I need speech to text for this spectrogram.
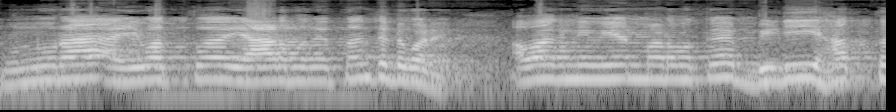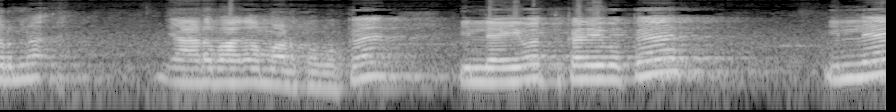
ಮುನ್ನೂರ ಐವತ್ತು ಎರಡು ಬಂದಿತ್ತು ಅಂತ ಇಟ್ಕೊರಿ. ಅವಾಗ ನೀವು ಏನು ಮಾಡ್ಬೇಕು? ಬಿಡಿ ಹತ್ತರನ್ನ ಎರಡು ಭಾಗ ಮಾಡ್ಕೋಬೇಕು. ಇಲ್ಲಿ ಐವತ್ತು ಕಳಿಬೇಕು, ಇಲ್ಲೇ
